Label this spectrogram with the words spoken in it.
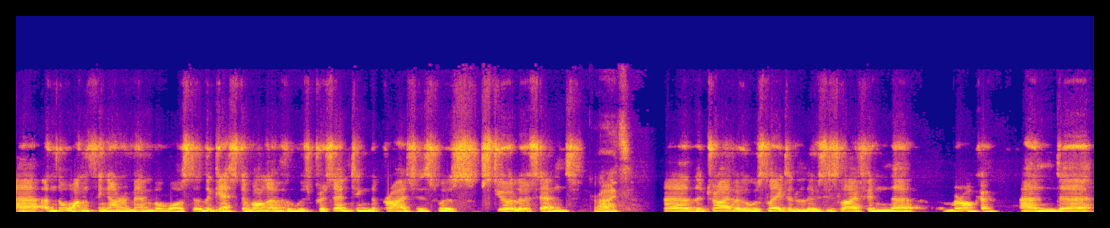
Uh, and the one thing I remember was that the guest of honor who was presenting the prizes was Stuart Lewis Evans. Right. Uh, the driver who was later to lose his life in uh, Morocco. And uh,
